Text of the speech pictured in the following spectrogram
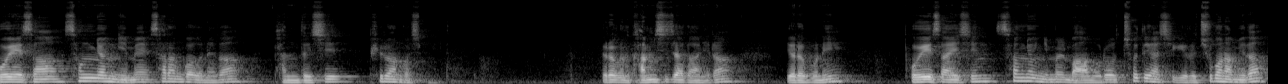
보혜사 성령님의 사랑과 은혜가 반드시 필요한 것입니다. 여러분 감시자가 아니라 여러분이 보혜사이신 성령님을 마음으로 초대하시기를 축원합니다.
